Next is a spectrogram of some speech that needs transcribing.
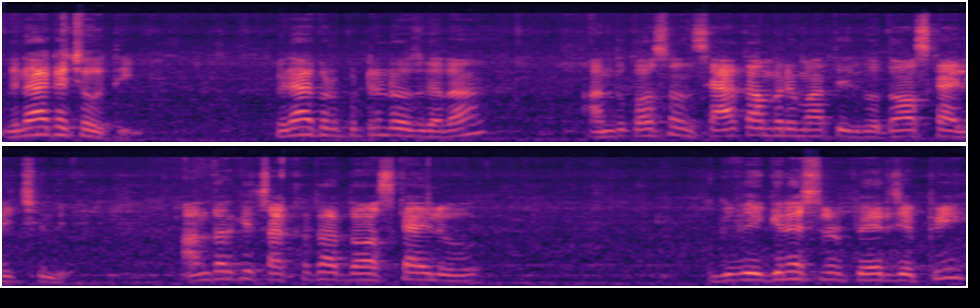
వినాయక చవితి. వినాయకుడు పుట్టినరోజు కదా? అందుకోసం శాకాంబరి మాత ఇదిగో దోసకాయలు ఇచ్చింది. అందరికీ చక్కగా దోసకాయలు విఘ్నేశ్వరుడు పేరు చెప్పి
